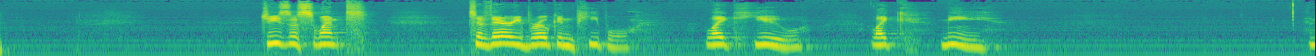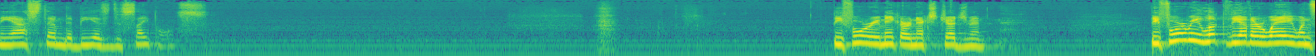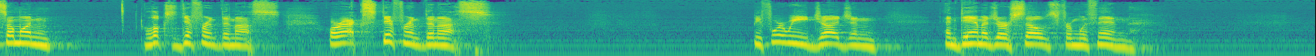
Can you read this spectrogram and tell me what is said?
Jesus went to very broken people like you, like me. And he asked them to be his disciples. Before we make our next judgment, before we look the other way when someone looks different than us or acts different than us, before we judge and, and damage ourselves from within,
